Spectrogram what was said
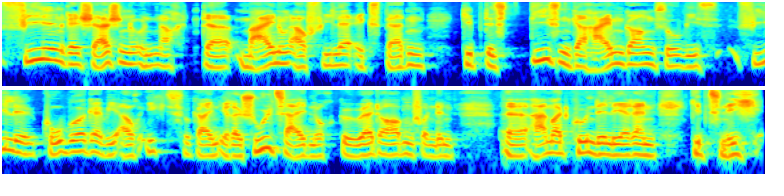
vielen Recherchen und nach der Meinung auch vieler Experten gibt es diesen Geheimgang, so wie es viele Coburger, wie auch ich, sogar in ihrer Schulzeit noch gehört haben von den äh, Heimatkundelehrern, gibt's nicht.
